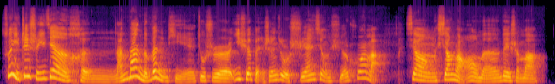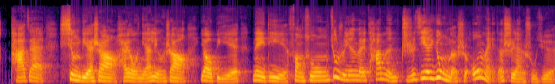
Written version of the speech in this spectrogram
所以这是一件很难办的问题。就是医学本身就是实验性学科嘛，像香港、澳门，为什么它在性别上还有年龄上要比内地放松？就是因为他们直接用的是欧美的实验数据，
